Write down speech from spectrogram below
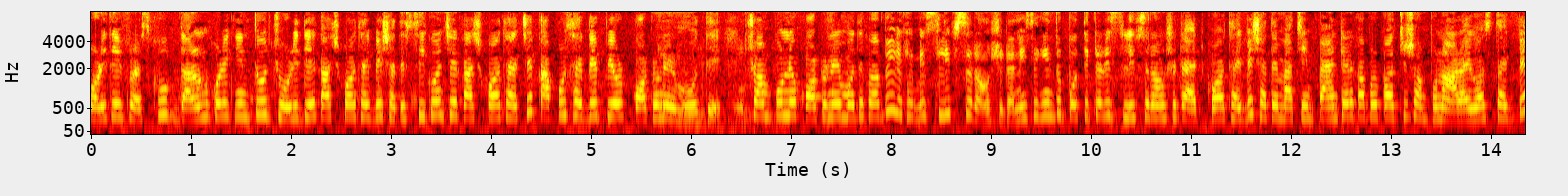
বডিতে ফার্স্ট খুব দারুণ করে কিন্তু চড়ি দিয়ে কাজ করা থাকবে সাথে সিকোয়েন্সের কাজ করা থাকছে কাপড় থাকবে পিওর কটনের মধ্যে। সম্পূর্ণ কটনের মধ্যে পাবে এটা থাকবে স্লিপসের অংশটা। নিচে কিন্তু প্রত্যেকটারই স্লিপসের অংশটা অ্যাড করা থাকবে সাথে ম্যাচিং প্যান্টের কাপড় পাচ্ছে সম্পূর্ণ আড়াই গজ থাকবে।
